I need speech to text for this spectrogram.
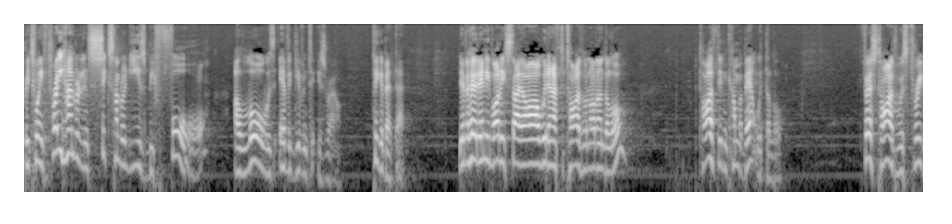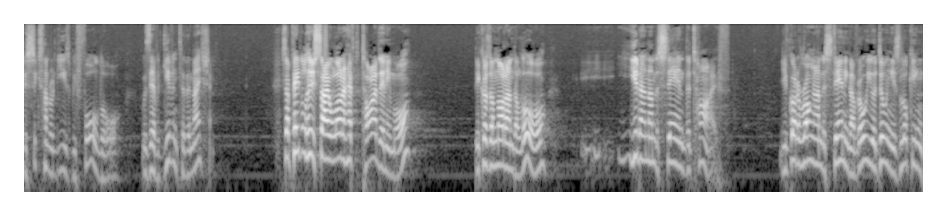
between 300 and 600 years before a law was ever given to Israel. Think about that. You ever heard anybody say, oh, we don't have to tithe, we're not under law? Tithe didn't come about with the law. First tithe was three to 600 years before law was ever given to the nation. So people who say, well, I don't have to tithe anymore because I'm not under law, you don't understand the tithe. You've got a wrong understanding of it. All you're doing is looking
